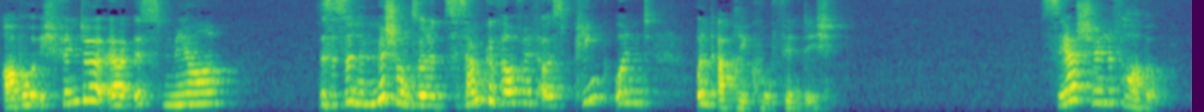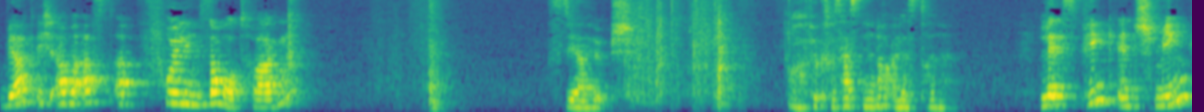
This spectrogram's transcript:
Aber ich finde, er ist mehr es ist so eine Mischung, so eine zusammengewürfelt aus Pink und, und Aprikot, finde ich. Sehr schöne Farbe. Werde ich aber erst ab Frühling, Sommer tragen. Sehr hübsch. Oh, Füchs, was hast du hier noch alles drin? Let's Pink and Schmink.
